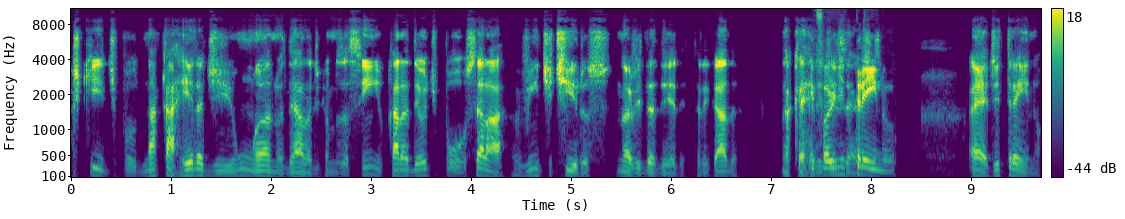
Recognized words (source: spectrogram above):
acho que, tipo, na carreira de um ano dela, digamos assim, o cara deu, tipo, sei lá, 20 tiros na vida dele, tá ligado? Na E carreira foi de de treino. É, de treino.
